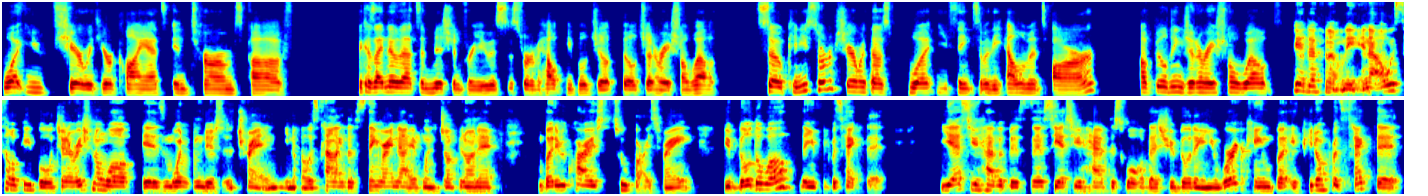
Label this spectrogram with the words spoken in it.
what you share with your clients in terms of because I know that's a mission for you is to sort of help people ge- build generational wealth. So, can you sort of share with us what you think some of the elements are of building generational wealth? Yeah, definitely. And I always tell people generational wealth is more than just a trend. You know, it's kind of like this thing right now, everyone's jumping on it, but it requires two parts, right? You build the wealth, then you protect it. Yes, you have a business. Yes, you have this wealth that you're building and you're working, but if you don't protect it,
